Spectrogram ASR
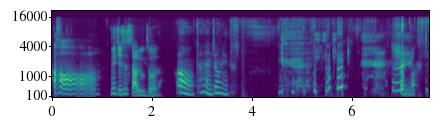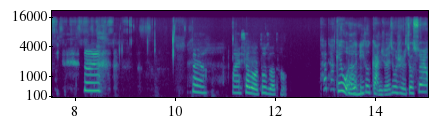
哦哦哦哦，那集是啥路做的？哦，他想证明。什么？嗯，对啊。妈呀，笑得我肚子都疼。他他给我的一个感觉就是，就虽然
